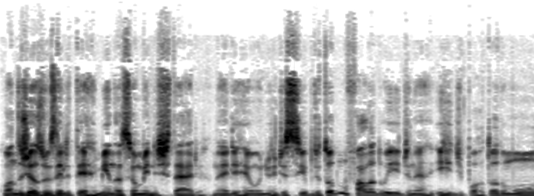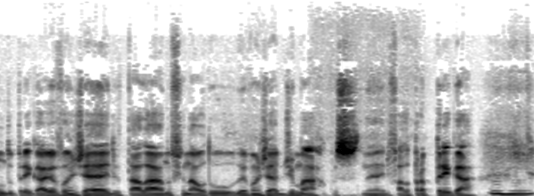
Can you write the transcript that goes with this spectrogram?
quando Jesus ele termina seu ministério, né, ele reúne os discípulos e todo mundo fala do id, né? Ide por todo mundo, pregar o evangelho, tá lá no final do, do evangelho de Marcos, né? Ele fala para pregar. Uhum.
